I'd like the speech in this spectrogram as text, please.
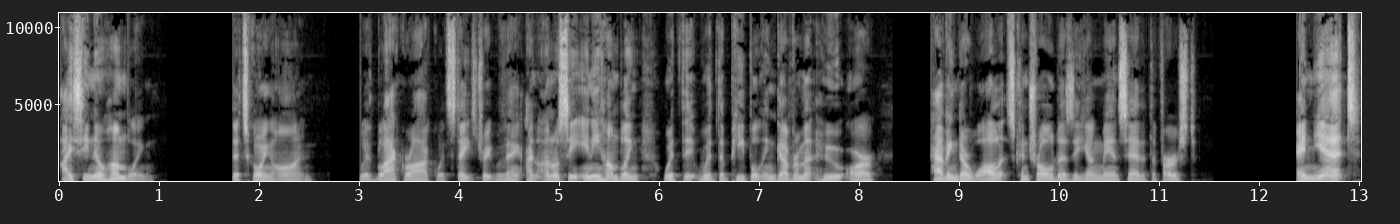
I see no humbling that's going on with BlackRock, with State Street, with I don't see any humbling with the with the people in government who are having their wallets controlled, as the young man said at the first. And yet,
